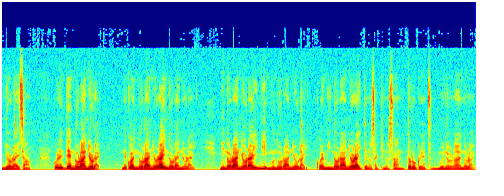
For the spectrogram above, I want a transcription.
如来さん。これで野良如来。で、これ野良如来、野良如来。ミノラ如来にムノラ如来。これミノラ如来っていうのはさっきの3と6のやつ、ムノラ如来。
